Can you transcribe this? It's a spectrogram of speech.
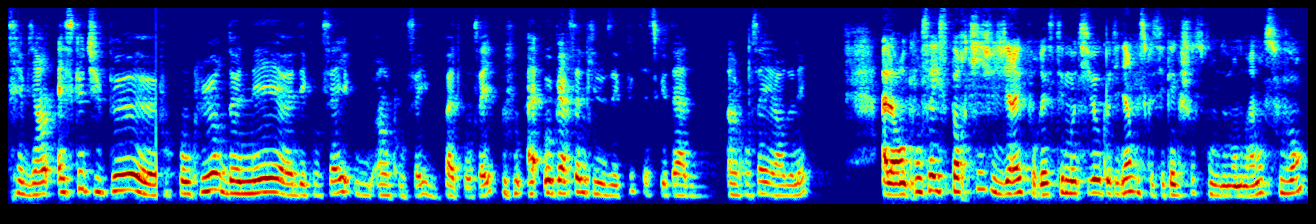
très bien. Est-ce que tu peux, euh, pour conclure, donner euh, des conseils ou un conseil ou pas de conseil aux personnes qui nous écoutent? Est-ce que tu as un conseil à leur donner? Alors, en conseil sportif, je dirais, pour rester motivé au quotidien, parce que c'est quelque chose qu'on me demande vraiment souvent,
